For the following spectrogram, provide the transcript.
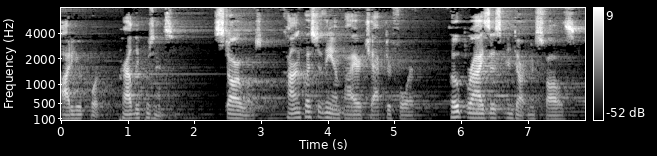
Audio Core proudly presents Star Wars Conquest of the Empire Chapter 4 Hope Rises and Darkness Falls.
